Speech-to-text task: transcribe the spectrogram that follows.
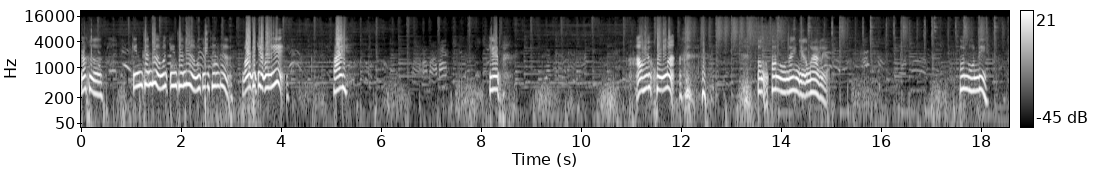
ก็คือกินฉันเถอะมากินฉันเถอะมากินฉันเถอะมาไปเก็บอันนี้ไปเก็บ เอาให้คุ้มอะต้นต้นนู้นได้เยอะมากเลยอะต้นนู้นดิโห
